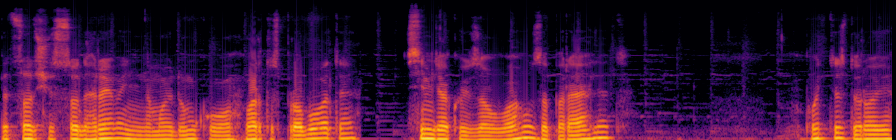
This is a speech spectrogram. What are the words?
500-600 гривень, на мою думку, варто спробувати. Всім дякую за увагу, за перегляд. Будьте здорові!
